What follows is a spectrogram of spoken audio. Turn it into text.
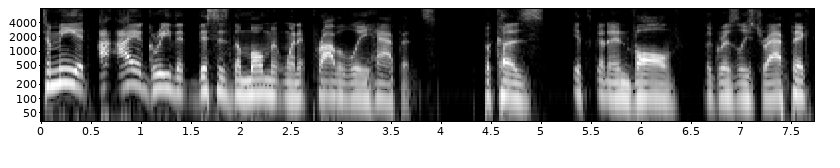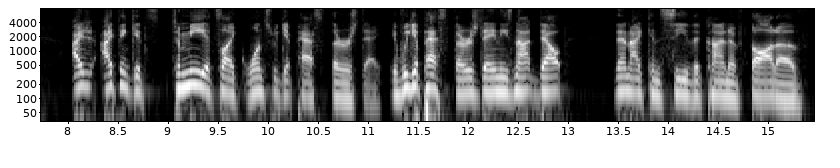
to me it I, I agree that this is the moment when it probably happens because it's gonna involve the Grizzlies draft pick. I I think it's to me it's like once we get past Thursday. If we get past Thursday and he's not dealt, then I can see the kind of thought of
